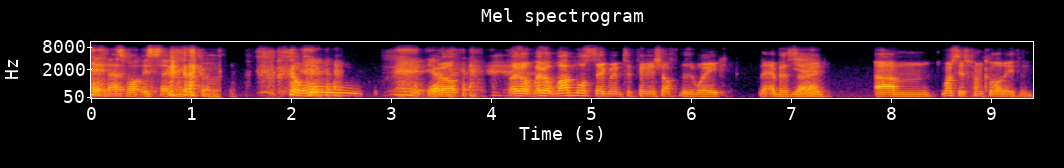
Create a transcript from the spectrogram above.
Yeah. That's what this segment's called. oh, yeah. Well, we got we got one more segment to finish off the week, the episode. Um, what's this one called, Ethan?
